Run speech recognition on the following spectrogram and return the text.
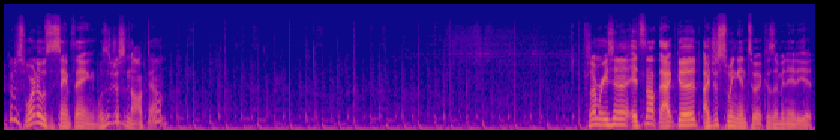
I could have sworn it was the same thing. Was it just a knockdown? For some reason, it's not that good. I just swing into it because I'm an idiot.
